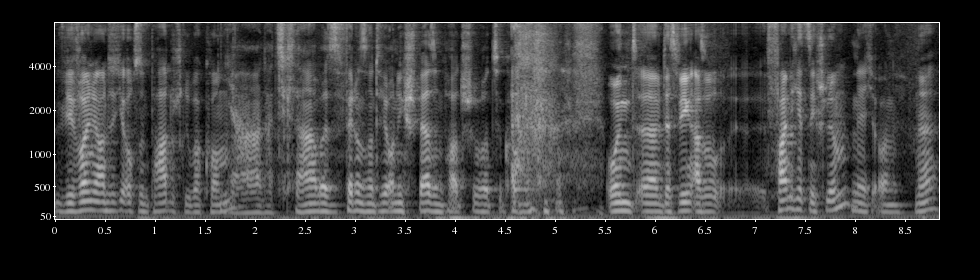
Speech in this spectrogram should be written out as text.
wir wollen ja natürlich auch sympathisch rüberkommen. Ja, na klar, aber es fällt uns natürlich auch nicht schwer, sympathisch rüberzukommen. Und äh, deswegen, also äh, fand ich jetzt nicht schlimm. nee, ich auch nicht. Ne?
